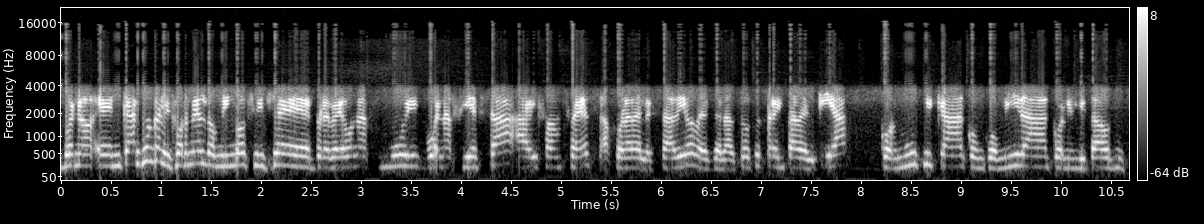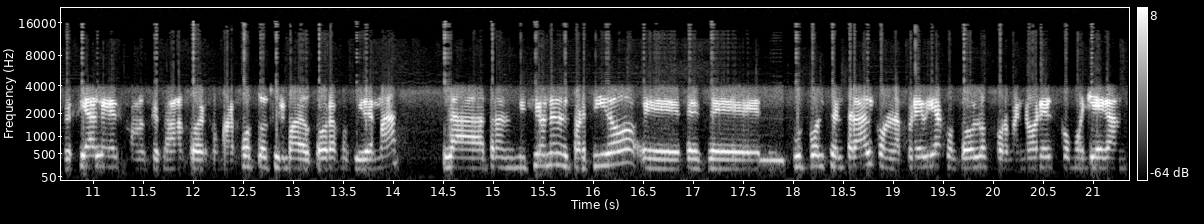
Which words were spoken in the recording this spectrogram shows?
Bueno, en Carson, California, el domingo sí se prevé una muy buena fiesta. Hay Fan Fest afuera del estadio desde las 12.30 del día, con música, con comida, con invitados especiales, con los que se van a poder tomar fotos, firma de autógrafos y demás. La transmisión en el partido eh, desde el fútbol central, con la previa, con todos los pormenores, cómo llegan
